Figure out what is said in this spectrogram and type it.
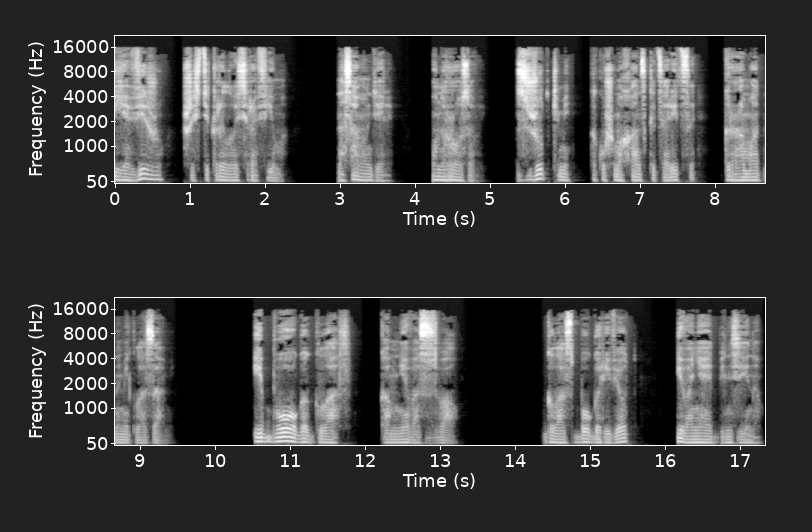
и я вижу шестикрылого Серафима. На самом деле он розовый, с жуткими, как у шамаханской царицы, громадными глазами. И Бога глаз ко мне воззвал. Глаз Бога ревет и воняет бензином.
